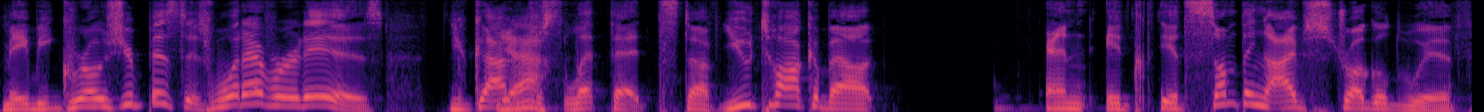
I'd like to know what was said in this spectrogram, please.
maybe grows your business, whatever it is. You got to Yeah. just let that stuff. You talk about, and it it's something I've struggled with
